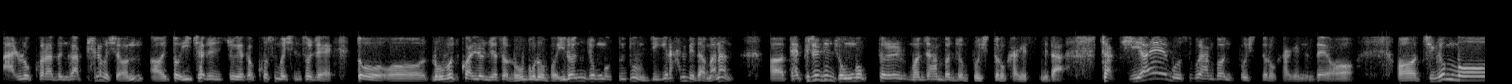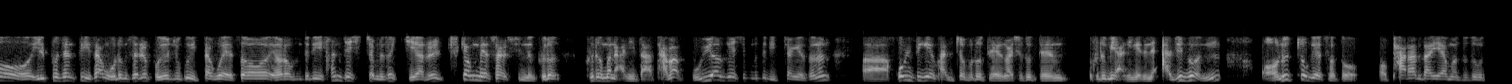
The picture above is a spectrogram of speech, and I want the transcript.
알루코라든가 페노션, 어, 또 2차 전지 쪽에서 코스모 신소재, 또 어, 로봇 관련돼서 로보로보 이런 종목들도 움직이긴 합니다만은 어, 대표적인 종목들 먼저 한번 좀 보시도록 하겠습니다. 자, 기아 의 모습을 한번 보시도록 하겠는데요. 어, 지금 뭐 1% 이상 오름세를 보여주고 있다고 해서 여러분들이 현재 시점에서 기아를 추격 매수할 수 있는 그런 흐름은 아니다. 다만 보유하고 계신 분들 입장에서는 아, 홀딩의 관점으로 대응하셔도 되는 흐름이 아니겠느냐. 아직은 어느 쪽에서도 어, 파란 다이아몬드도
